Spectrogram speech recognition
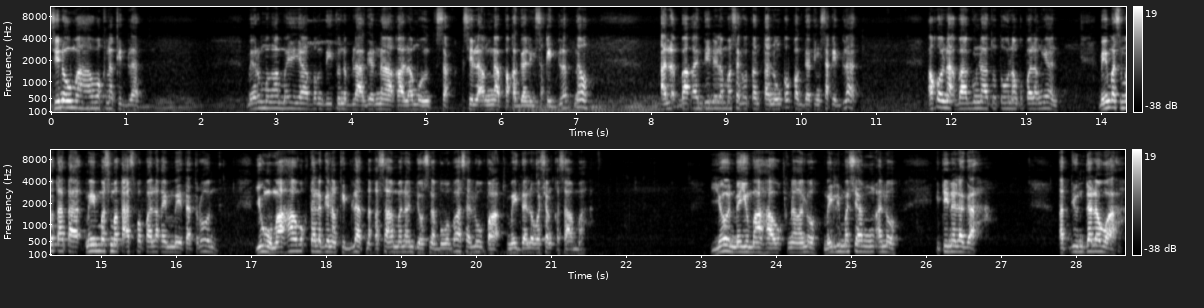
Sino umahawak ng kidlat? Merong mga mayayabang dito na vlogger na akala mo sa, sila ang napakagaling sa kidlat, no? Ala, baka hindi nila masagot ang tanong ko pagdating sa kidlat. Ako na, bagong natutunan ko pa lang yan. May mas, matata may mas mataas pa pala kay Metatron. Yung umahawak talaga ng kidlat na kasama ng Diyos na bumaba sa lupa, may dalawa siyang kasama. Yun, may umahawak ng ano, may lima siyang ano, itinalaga. At yung dalawa,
